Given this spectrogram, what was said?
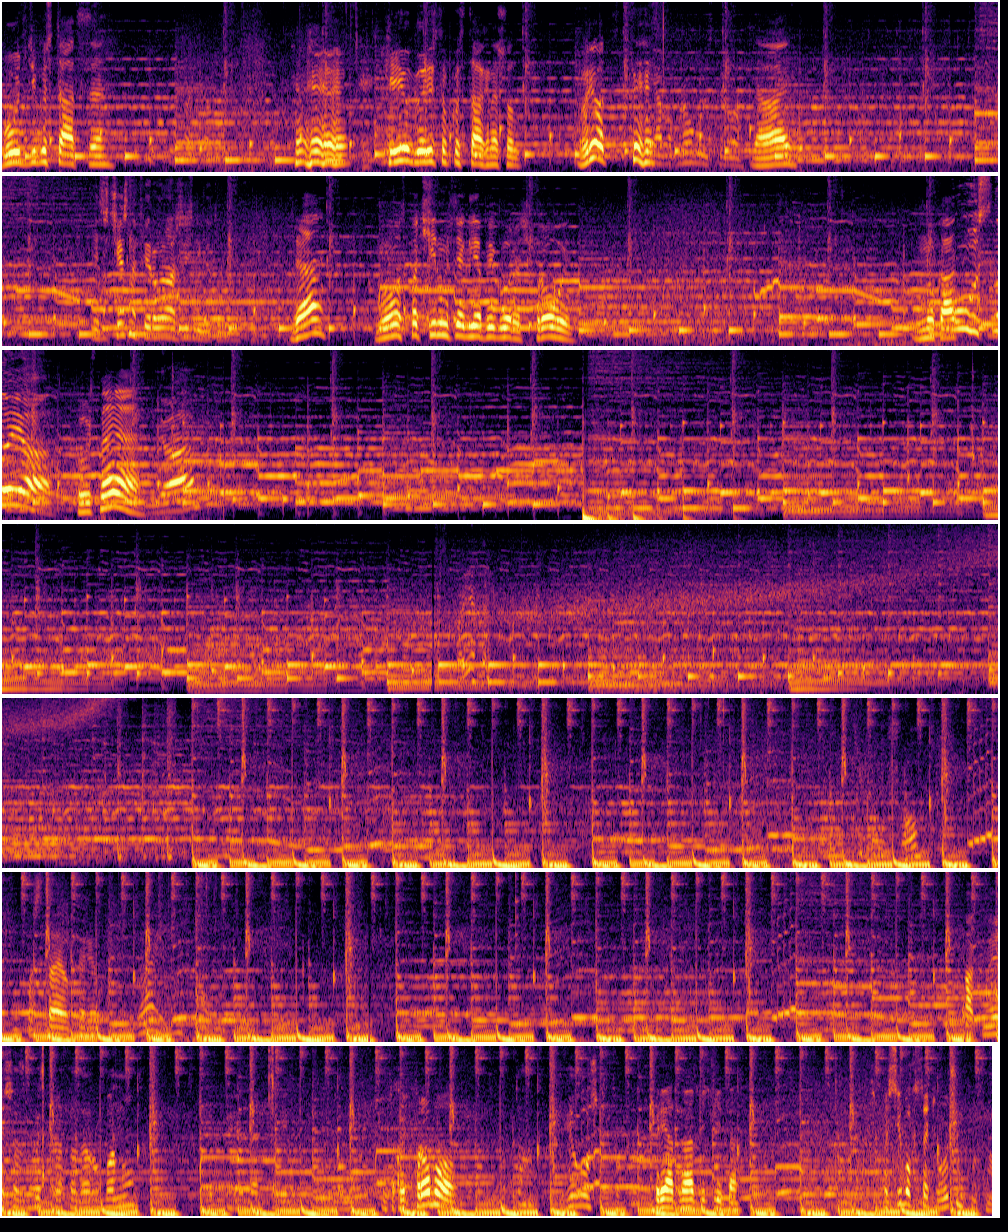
будет дегустация. Кирилл говорит, что в кустах нашел. Врет. Я попробую сперва. Давай. Если честно, первый раз в жизни готовлю. Да? Ну, с почином тебя, Глеб Егорович. Пробуй. Ну как? Вкусная! Вкусная? Да. Так, ну я сейчас быстро тогда рубану. Ну, ты хоть пробовал? Вот так, две ложки только. Приятного аппетита. Спасибо, кстати, очень вкусно.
